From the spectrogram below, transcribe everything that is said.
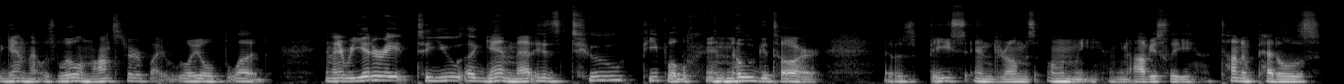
Again, that was Little Monster by Royal Blood. And I reiterate to you again, that is two people and no guitar. It was bass and drums only. I mean, obviously, a ton of pedals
